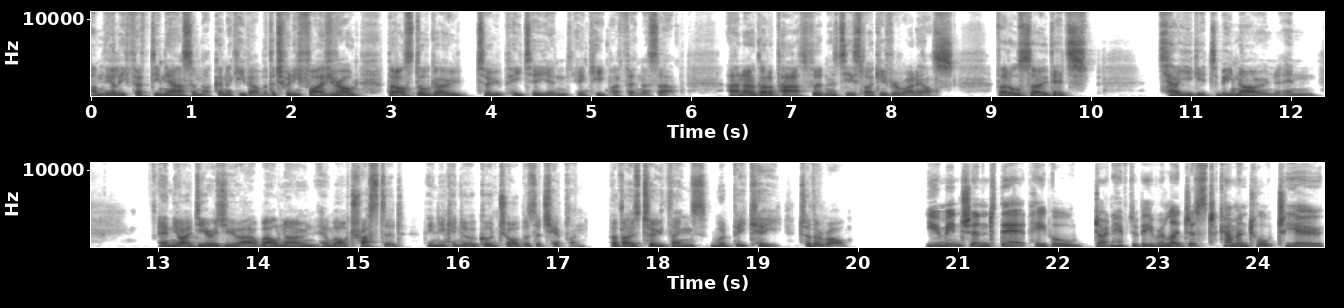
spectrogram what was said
I'm nearly 50 now, so I'm not going to keep up with the 25 year old, but I'll still go to PT and, and keep my fitness up. And I've got to pass fitness tests like everyone else. But also, that's how you get to be known. And, and the idea is you are well known and well trusted, then you can do a good job as a chaplain. But those two things would be key to the role. You mentioned that people don't have to be religious to come and talk to you,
